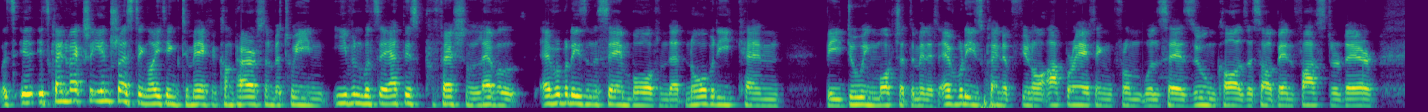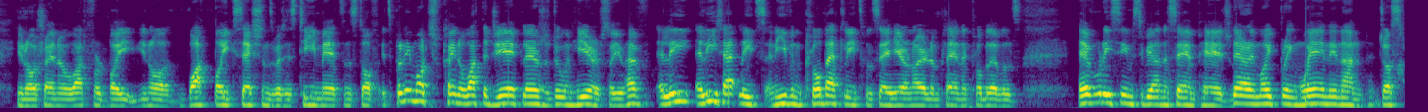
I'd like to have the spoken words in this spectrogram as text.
it's it's kind of actually interesting, I think, to make a comparison between even we'll say at this professional level, everybody's in the same boat, and that nobody can be doing much at the minute. Everybody's kind of you know operating from we'll say Zoom calls. I saw Ben Foster there, you know, trying to Watford by you know what bike sessions with his teammates and stuff. It's pretty much kind of what the GAA players are doing here. So you have elite elite athletes and even club athletes, we'll say here in Ireland, playing at club levels everybody seems to be on the same page. There, I might bring Wayne in on just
